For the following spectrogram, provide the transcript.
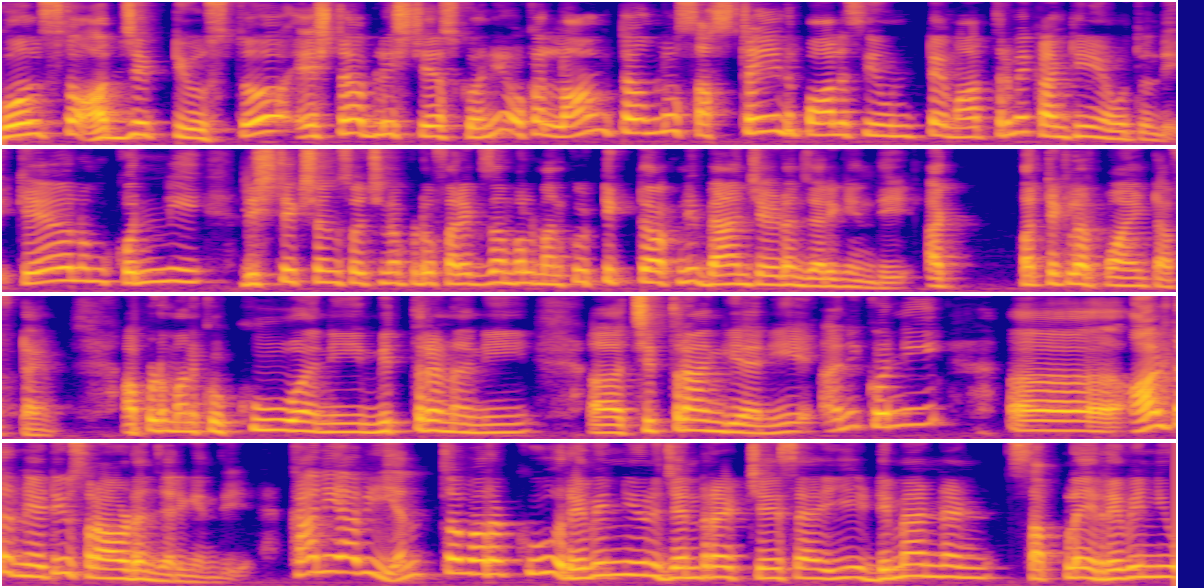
గోల్స్తో ఆబ్జెక్టివ్స్తో ఎస్టాబ్లిష్ చేసుకొని ఒక లాంగ్ టర్మ్లో సస్టైన్డ్ పాలసీ ఉంటే మాత్రమే కంటిన్యూ అవుతుంది. కేవలం కొన్ని రిస్ట్రిక్షన్స్ వచ్చినప్పుడు ఫర్ ఎగ్జాంపుల్ మనకు టిక్ టాక్ని బ్యాన్ చేయడం జరిగింది at particular point of time అప్పుడు మనకు కూ అని మిత్రన్ అని చిత్రాంగి అని అని కొన్ని ఆల్టర్నేటివ్స్ రావడం జరిగింది. కానీ అవి ఎంతవరకు రెవెన్యూని జనరేట్ చేశాయి demand and supply revenue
